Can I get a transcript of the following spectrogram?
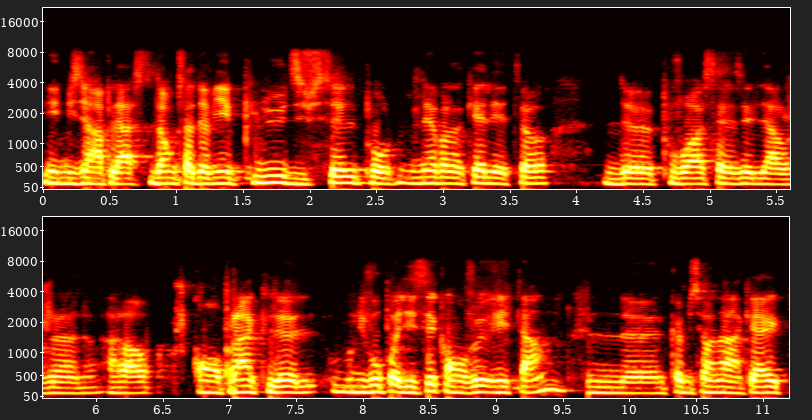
est mise en place. Donc, ça devient plus difficile pour n'importe quel État de pouvoir saisir de l'argent. Alors, je comprends que le, au niveau politique, on veut étendre une, une commission d'enquête.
